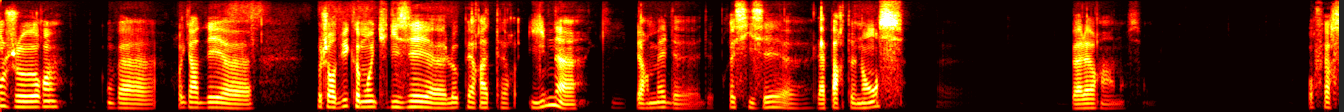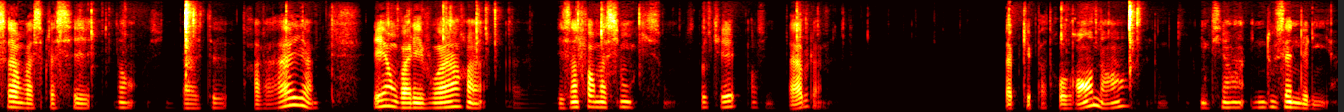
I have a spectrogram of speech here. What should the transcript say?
Bonjour, on va regarder euh, aujourd'hui comment utiliser euh, l'opérateur IN qui permet de, préciser euh, l'appartenance d'une valeur à un ensemble. Pour faire ça, on va se placer dans une base de travail et on va aller voir les informations qui sont stockées dans une table. Une table qui n'est pas trop grande, hein, donc qui contient une douzaine de lignes.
